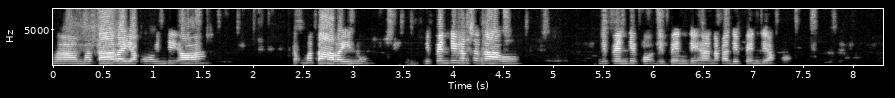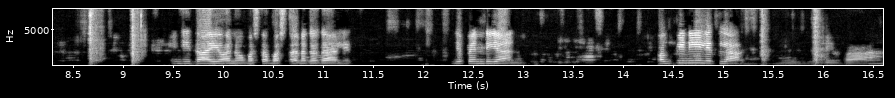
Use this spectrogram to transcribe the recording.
ma mataray ako. Hindi ah. Kang mataray, no? Depende lang sa tao. Depende po, depende ha. Nakadepende ako. Hindi tayo ano, basta-basta nagagalit. Depende yan. Pag pinilit lang. Di ba?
